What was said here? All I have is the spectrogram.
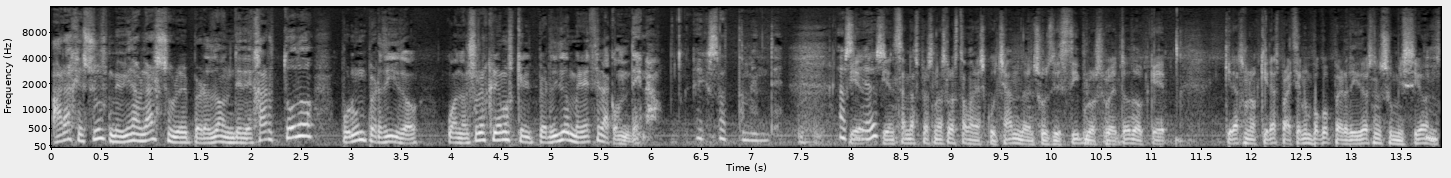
Ahora Jesús me viene a hablar sobre el perdón, de dejar todo por un perdido, cuando nosotros creemos que el perdido merece la condena. Exactamente. Así es. Piensan las personas que lo estaban escuchando, en sus discípulos sobre todo, que quieras o no quieras, parecían un poco perdidos en su misión.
